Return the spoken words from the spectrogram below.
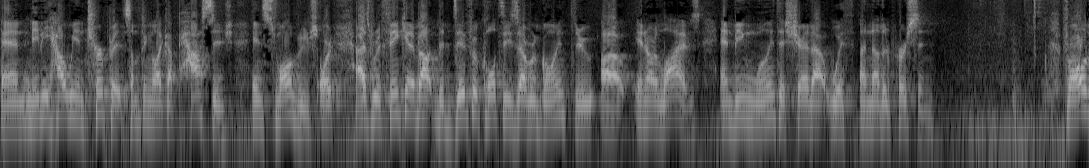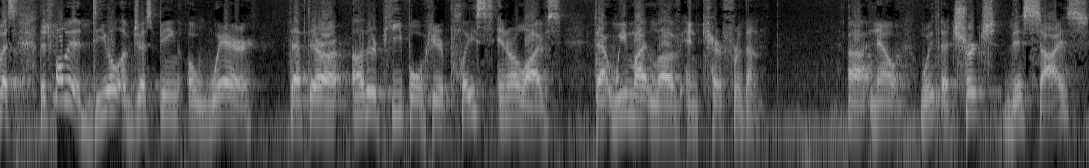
and maybe how we interpret something like a passage in small groups, or as we're thinking about the difficulties that we're going through uh, in our lives and being willing to share that with another person. For all of us, there's probably a deal of just being aware that there are other people here placed in our lives that we might love and care for them. Uh, now, with a church this size,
